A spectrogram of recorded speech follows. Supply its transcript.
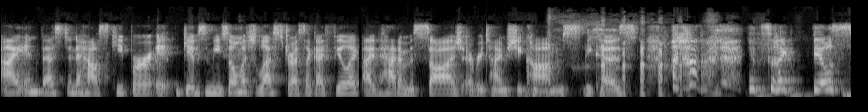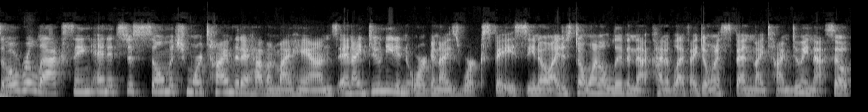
I invest in a housekeeper. It gives me so much less stress. Like, I feel like I've had a massage every time she comes because it's like feels so relaxing and it's just so much more time that I have on my hands. And I do need an organized workspace. You know, I just don't want to live in that kind of life. I don't want to spend my time doing that. So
